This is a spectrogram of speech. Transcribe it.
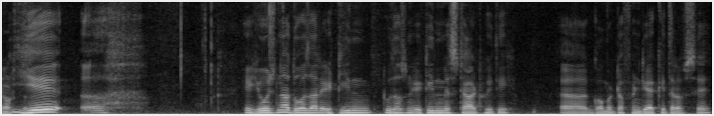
ਡਾਕਟਰ। ਸਾਹਿਬ। ये योजना 2018 2018 में स्टार्ट हुई थी गवर्नमेंट ऑफ़ इंडिया की तरफ़ से,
